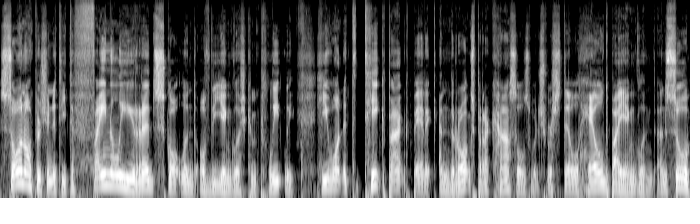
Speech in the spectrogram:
saw an opportunity to finally rid Scotland of the English completely. He wanted to take back Berwick and Roxburgh castles, which were still held by England. And so,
